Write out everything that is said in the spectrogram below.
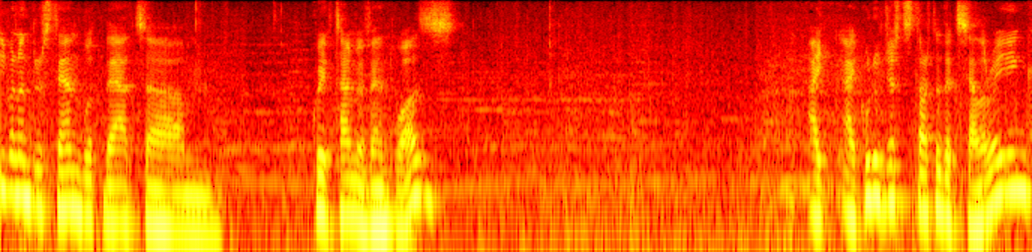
Even understand what that um, quick time event was. I, I could have just started accelerating.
